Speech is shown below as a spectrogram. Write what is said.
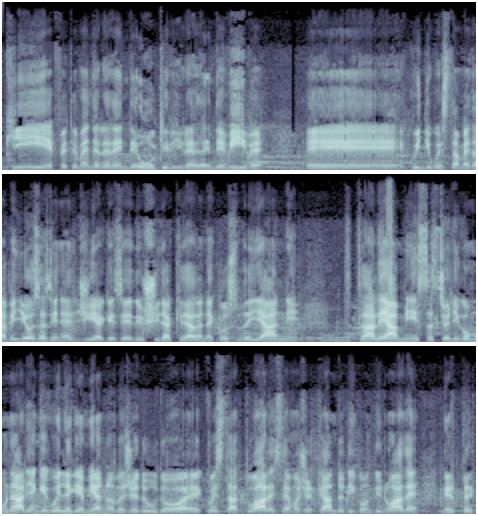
chi effettivamente le rende utili, le rende vive, e quindi questa meravigliosa sinergia che si è riuscita a creare nel corso degli anni tra le amministrazioni comunali, anche quelle che mi hanno preceduto e questa attuale stiamo cercando di continuare nel percorso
